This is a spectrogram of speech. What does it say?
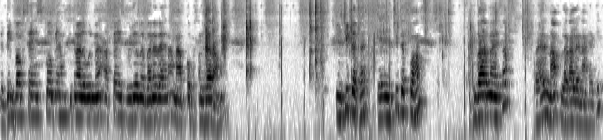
डीप बॉक्स है, इसको भी हम कितना लेवल में? आपका इस वीडियो में बने रहे ना मैं आपको समझा रहा हूँ। इंची टेप है। ये इंची टेप को हम दीवार में ऐसा पहले नाप लगा लेना है कि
